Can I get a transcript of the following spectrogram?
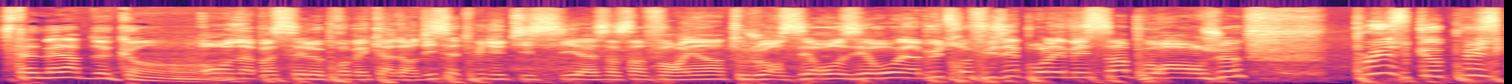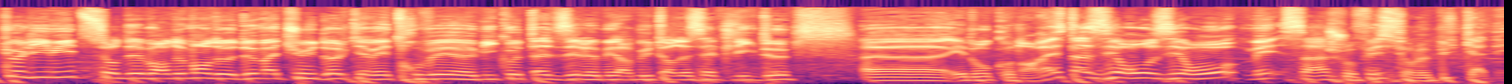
Stade Malherbe de Caen. On a passé le premier quart d'heure, 17 minutes ici à Saint-Symphorien, toujours 0-0 et un but refusé pour les Messins pour un enjeu plus que plus que limite sur le débordement de, de Mathieu Hudol qui avait trouvé euh, Miko Tadze le meilleur buteur de cette Ligue 2 Euh, et donc on en reste à 0-0 mais ça a chauffé sur le but cadet.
